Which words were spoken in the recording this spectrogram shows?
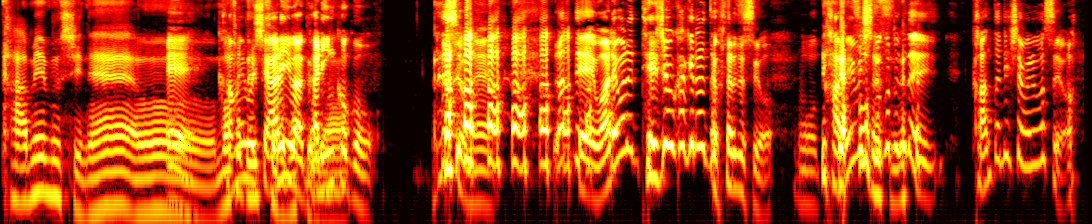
カメムシね。うん、ええ、まあカメムシあるいはガリンコ号ですよね。だって我々手錠かけられた2人ですよ。もうカメムシのことぐらい簡単に喋れますよ。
